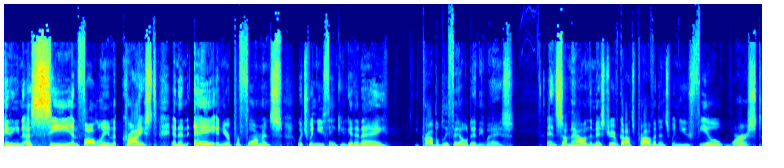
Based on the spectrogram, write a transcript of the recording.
getting a C in following Christ and an A in your performance, which when you think you get an A, you probably failed anyways. And somehow, in the mystery of God's providence, when you feel worst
